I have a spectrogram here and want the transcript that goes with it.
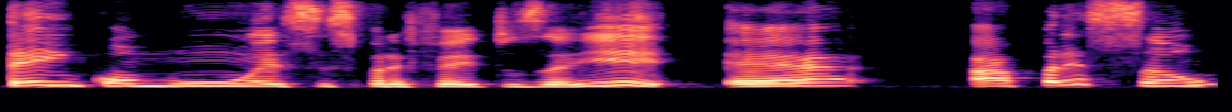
tem em comum esses prefeitos aí é a pressão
